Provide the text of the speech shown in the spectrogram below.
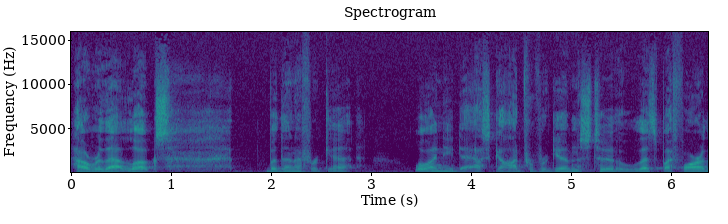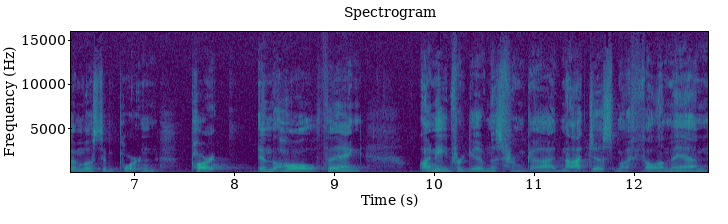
however that looks. But then I forget. Well, I need to ask God for forgiveness too. That's by far the most important part in the whole thing. I need forgiveness from God, not just my fellow man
